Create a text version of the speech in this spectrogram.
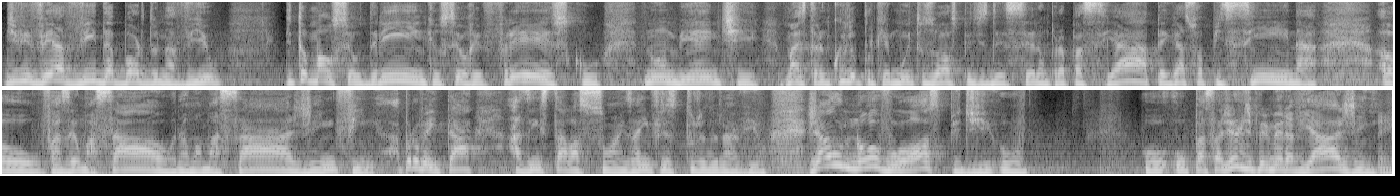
de viver a vida a bordo do navio de tomar o seu drink, o seu refresco, num ambiente mais tranquilo, porque muitos hóspedes desceram para passear, pegar sua piscina, ou fazer uma sauna, uma massagem, enfim, aproveitar as instalações, a infraestrutura do navio. Já o novo hóspede, o o, o, passageiro de primeira viagem, Sim.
